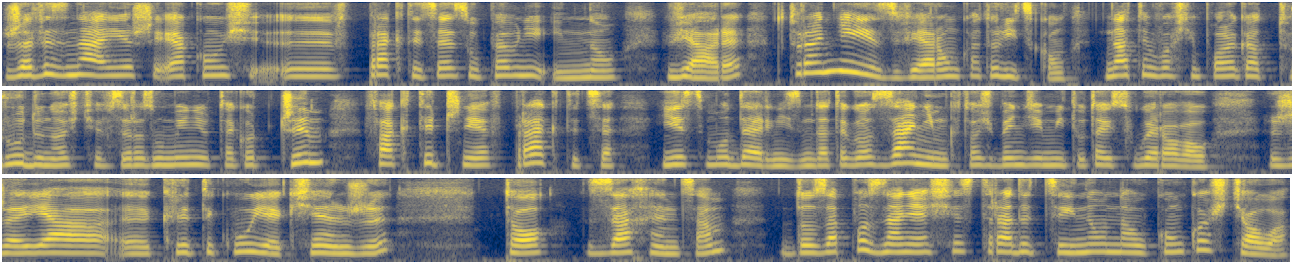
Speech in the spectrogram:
że wyznajesz jakąś e, w praktyce zupełnie inną wiarę, która nie jest wiarą katolicką. Na tym właśnie polega trudność w zrozumieniu tego, czym faktycznie w praktyce jest modernizm. Dlatego zanim ktoś będzie mi tutaj sugerował, że ja e, krytykuję księży, to zachęcam do zapoznania się z tradycyjną nauką Kościoła,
